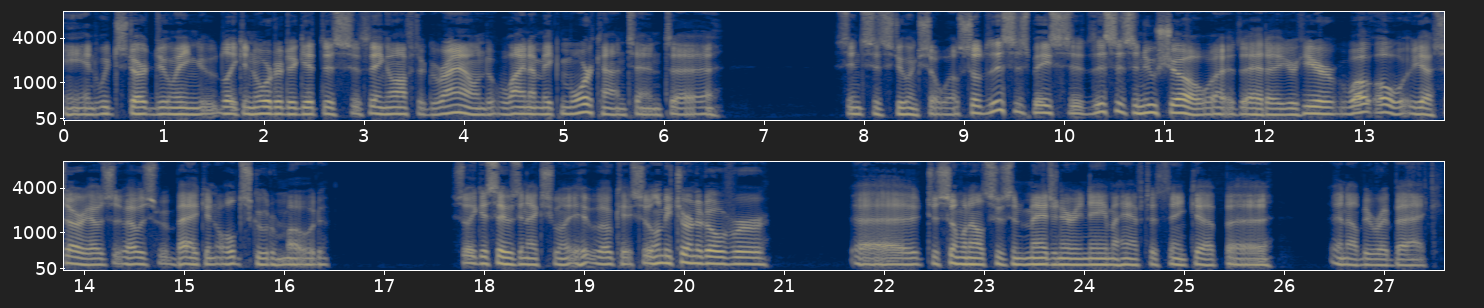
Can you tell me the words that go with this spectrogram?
and we'd start doing like in order to get this thing off the ground why not make more content uh, since it's doing so well so this is based this is a new show uh, that uh, you're here oh yeah sorry i was i was back in old scooter mode so i guess that was an excellent okay so let me turn it over uh, to someone else whose imaginary name i have to think up uh, and i'll be right back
